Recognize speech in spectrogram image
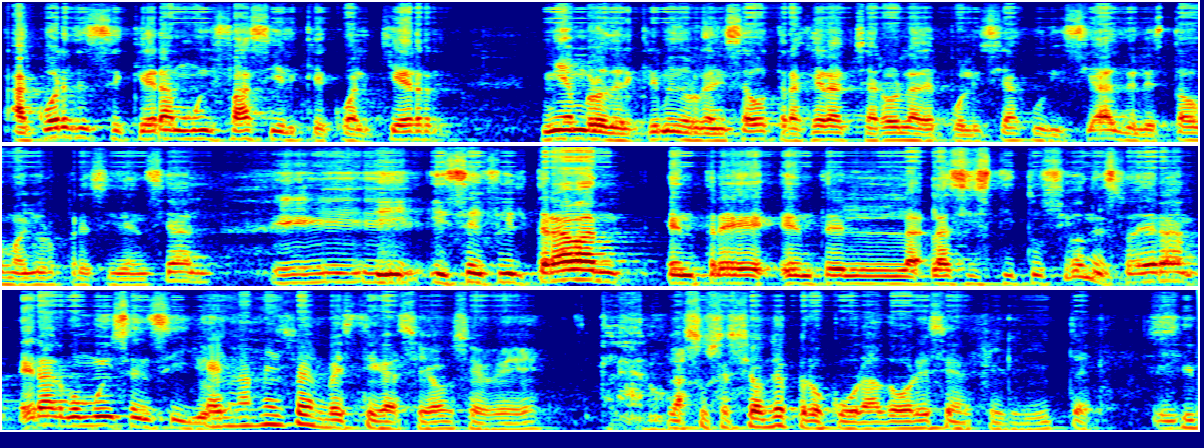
acuérdense que era muy fácil que cualquier miembro del crimen organizado trajera charola de policía judicial, del Estado Mayor Presidencial, y, se filtraban entre, entre las instituciones. Era, era algo muy sencillo. En la misma investigación se ve claro. la sucesión de procuradores en filite. Sí,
